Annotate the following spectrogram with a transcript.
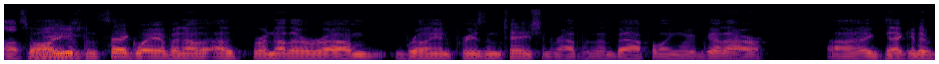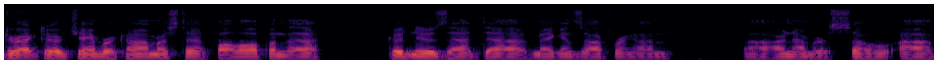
up So I'll use the segue of another, uh, for another um, brilliant presentation rather than baffling. We've got our uh, Executive Director of Chamber of Commerce to follow up on the good news that uh, Megan's offering on uh, our numbers. So uh,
